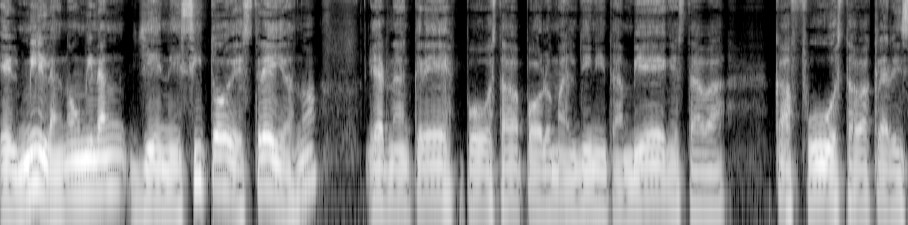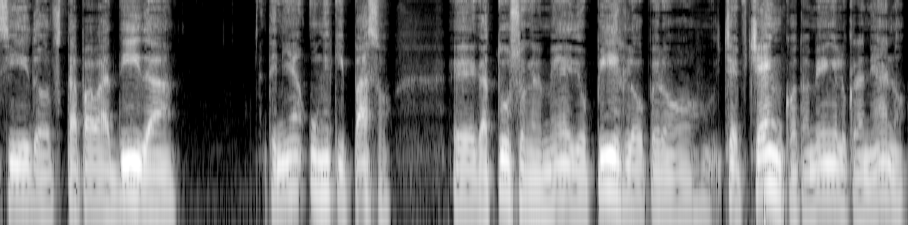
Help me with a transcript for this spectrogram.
Milan, ¿no? Un Milan llenecito de estrellas, ¿no? Hernán Crespo, estaba Pablo Maldini también, estaba Cafú, estaba Clarencido, estaba Dida. Tenía un equipazo eh, Gatuso en el medio, Pirlo, pero Chevchenko también, el ucraniano.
